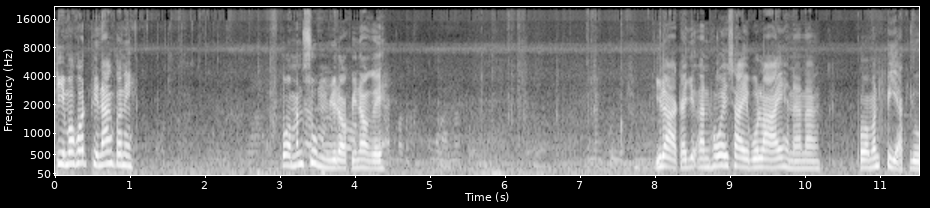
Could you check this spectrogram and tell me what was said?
พี่มาฮดพี่นั่งตัวนี้เพราะวกมันซุ่มอยู่ดอกพี่น้องเอ้ยอีหลาก็อยู่อันห้อยใส่โบลายหันน่ะนางเพราะมันเปียกอยู่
